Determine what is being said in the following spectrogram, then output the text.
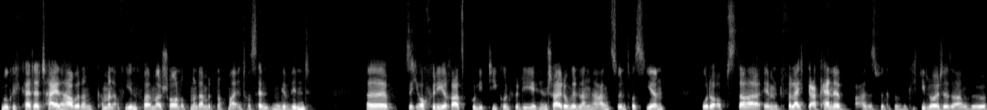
Möglichkeit der Teilhabe. Dann kann man auf jeden Fall mal schauen, ob man damit nochmal Interessenten gewinnt, äh, sich auch für die Ratspolitik und für die Entscheidungen in Langenhagen zu interessieren. Oder ob es da eben vielleicht gar keine Basis für gibt und wirklich die Leute sagen, Hö,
